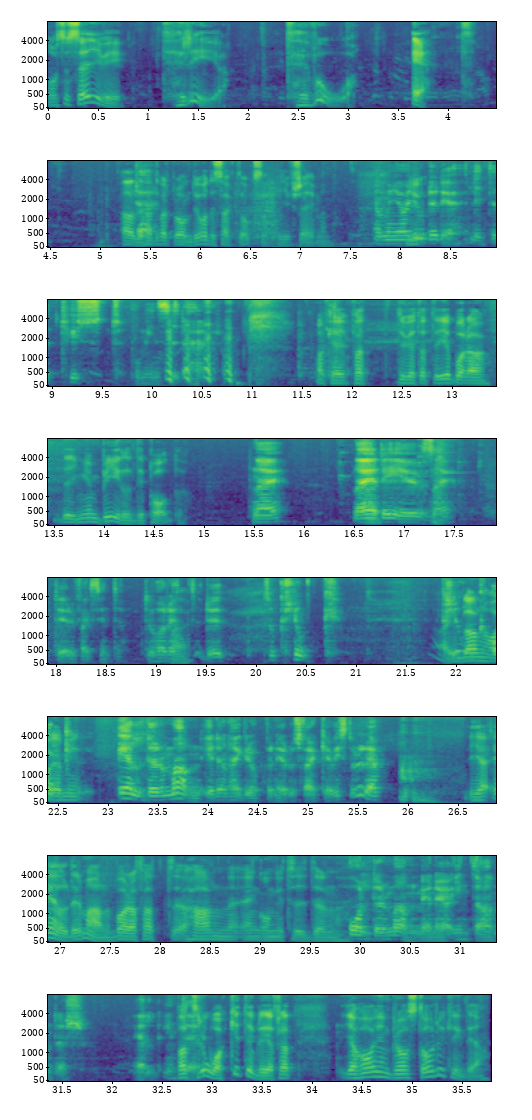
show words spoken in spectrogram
Och så säger vi tre, två, ett. Ja, det hade varit bra om du hade sagt det också i och för sig. Men... Ja, men jag Nu- gjorde det lite tyst på min sida här. Okej, för att du vet att det är bara, det är ingen bild i podd. nej. Nej, Nej. det är ju... Nej, det är det faktiskt inte. Du har rätt. Du är så klok. Ja, Klok ibland har jag och- min, Äldreman i den här gruppen är du Sverker. Visste du det? är jag äldreman bara för att han en gång i tiden Ålderman menar jag, inte Anders. Eld, inte... Vad tråkigt det blev för att jag har ju en bra story kring det.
